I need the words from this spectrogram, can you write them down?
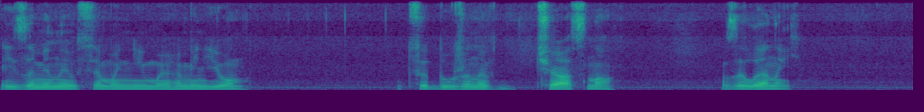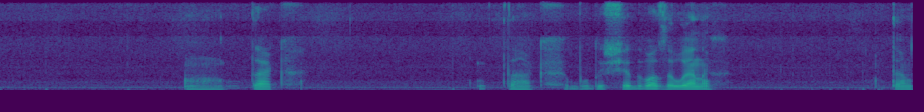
І замінився мені мегаміньйон. Це дуже невчасно. Зелений. Так. Так, буде ще два зелених. Там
